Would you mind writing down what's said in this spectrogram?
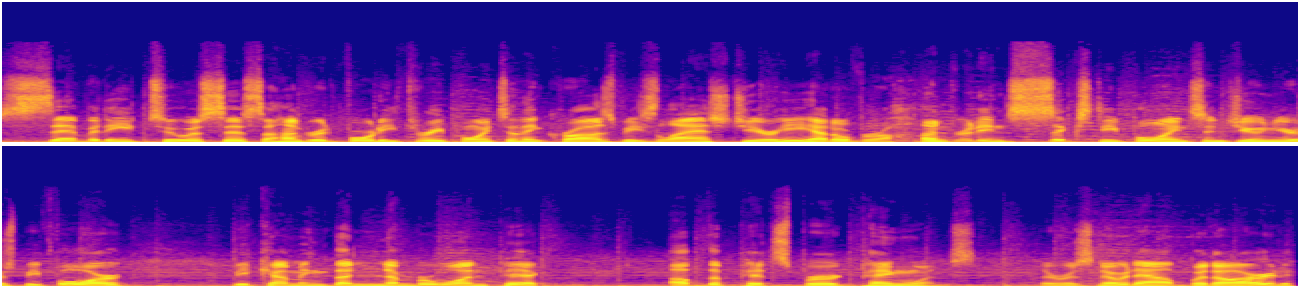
72 assists, 143 points. I think Crosby's last year, he had over 160 points in juniors before becoming the number one pick of the Pittsburgh Penguins. There is no doubt Bedard,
